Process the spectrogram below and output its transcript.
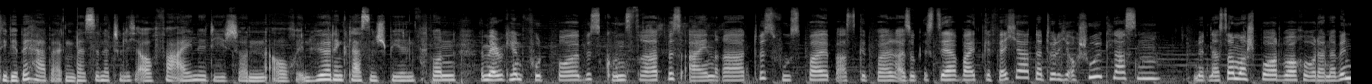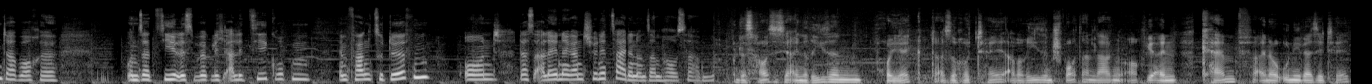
die wir beherbergen. Das sind natürlich auch Vereine, die schon auch in höheren Klassen spielen. Von American Football bis Kunstrad, bis Einrad, bis Fußball, Basketball. Also ist sehr weit gefächert. Natürlich auch Schulklassen mit einer Sommersportwoche oder einer Winterwoche. Unser Ziel ist wirklich, alle Zielgruppen empfangen zu dürfen und dass alle eine ganz schöne Zeit in unserem Haus haben. Und das Haus ist ja ein Riesenprojekt, also Hotel, aber riesen Sportanlagen, auch wie ein Camp einer Universität.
